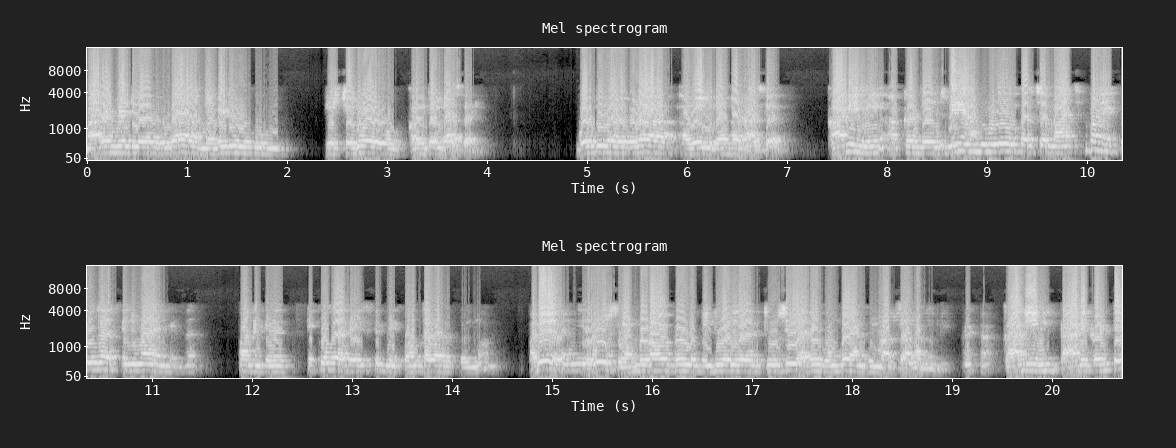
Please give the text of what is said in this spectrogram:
నారాయణ రెడ్డి గారు కూడా నెగటివ్ దృష్టిలో కవితలు రాశారు. గోపి గారు కూడా అదే విధంగా రాశారు. కానీ అక్కడ నేను కొంచెం ఎక్కువగా సినిమా అయింది మనకి ఎక్కువగా తెలిసింది కొంతవరకు అదే స్లమ్ డాగ్ డిజిటల్ చూసి అదే ముంబై అనుకున్నారు చాలా మంది కానీ దానికంటే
